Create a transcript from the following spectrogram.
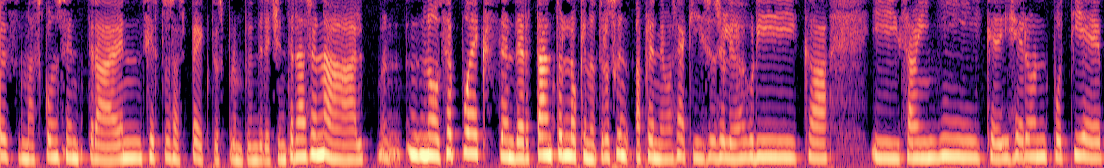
pues más concentrada en ciertos aspectos, por ejemplo en derecho internacional, no se puede extender tanto en lo que nosotros aprendemos aquí, sociología jurídica y Savigny, que dijeron Potier,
